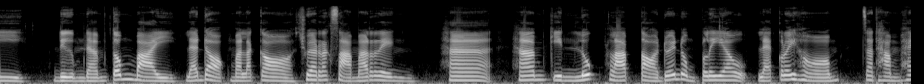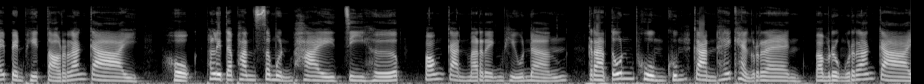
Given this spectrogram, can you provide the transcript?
4. ดื่มน้ำต้มใบและดอกมะละกอช่วยรักษามะเร็ง 5. ห้ามกินลูกพลับต่อด้วยนมเปรี้ยว และกล้วยหอม จะทำให้เป็นพิษต่อร่างกาย 6. ผลิตภัณฑ์สมุนไพร G Herb ป้องกันมะเร็งผิวหนัง กระตุ้นภูมิคุ้มกันให้แข็งแรง บำรุงร่างกาย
